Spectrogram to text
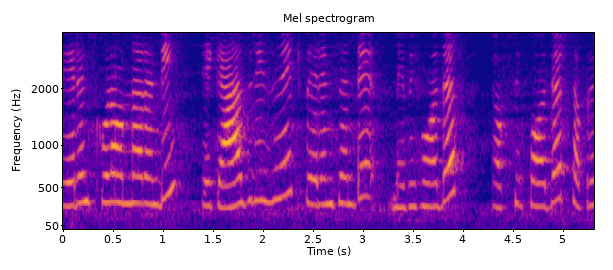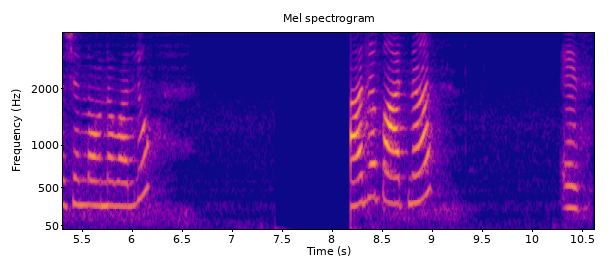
పేరెంట్స్ కూడా ఉన్నారండి. Take as reason it parents అంటే మేబీ ఫాదర్ టాక్సిక్ ఫాదర్ సపరేషన్లో ఉన్న వాళ్ళు. Or the partners yes.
